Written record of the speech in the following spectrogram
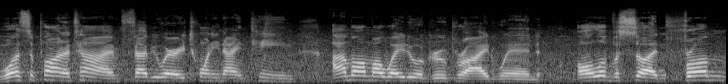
Once upon a time, February 2019, I'm on my way to a group ride when all of a sudden from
